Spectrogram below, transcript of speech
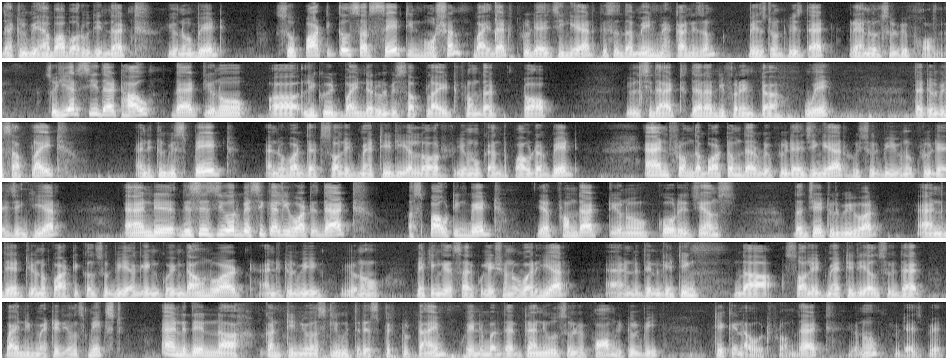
that will be above or within that you know bed. So, particles are set in motion by that fluidizing air this is the main mechanism based on which that granules will be formed. So, here see that how that you know uh, liquid binder will be supplied from the top. You will see that there are different uh, way that will be supplied and it will be sprayed and over that solid material or you know can the powder bed. And from the bottom there will be fluidizing air which will be you know fluidizing here. And uh, this is your basically what is that? A spouting bed. Here from that you know core regions the jet will be here and that you know particles will be again going downward and it will be you know making a circulation over here and then getting the solid materials with that binding materials mixed and then uh, continuously with respect to time whenever that granules will be formed it will be taken out from that you know fluidized bed.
